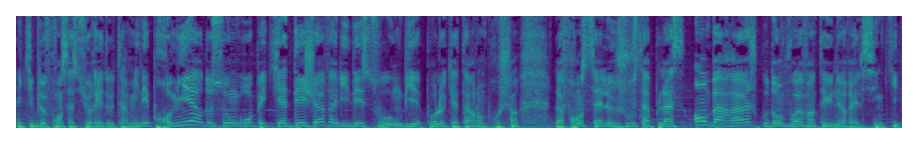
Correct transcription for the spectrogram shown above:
L'équipe de France assurée de terminer première de son groupe et qui a déjà validé son billet pour le Qatar l'an prochain. La France, elle, joue sa place en barrage. Coup d'envoi à 21h à Helsinki.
